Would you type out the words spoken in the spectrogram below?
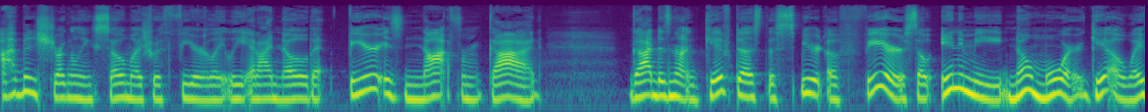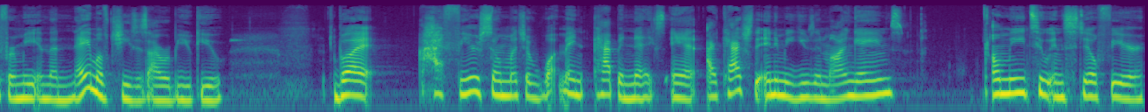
I've been struggling so much with fear lately, and I know that fear is not from God. God does not gift us the spirit of fear. So, enemy, no more. Get away from me. In the name of Jesus, I rebuke you. But I fear so much of what may happen next, and I catch the enemy using mind games on me to instill fear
